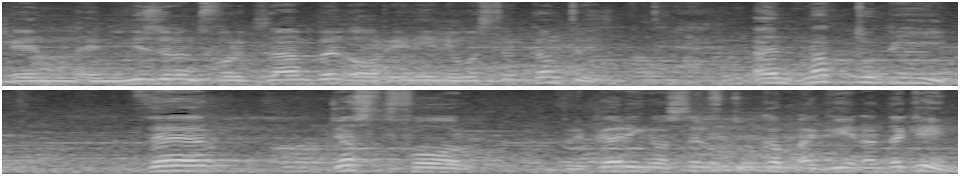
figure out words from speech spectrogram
in, in New Zealand, for example, or in any Western countries. And not to be there just for preparing yourself to come again and again.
